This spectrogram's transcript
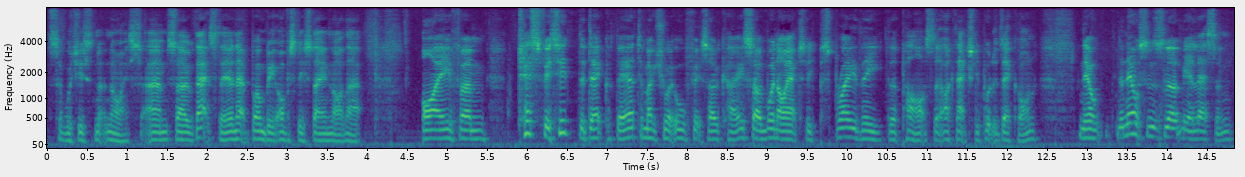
so which is nice. Um, so that's there, and that won't be obviously staying like that. I've um, test fitted the deck there to make sure it all fits okay. So when I actually spray the the parts, that I can actually put the deck on. Now, the Nelsons learnt me a lesson,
